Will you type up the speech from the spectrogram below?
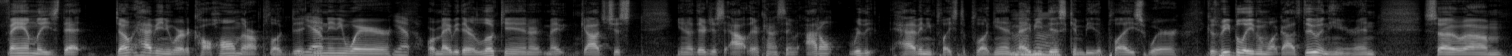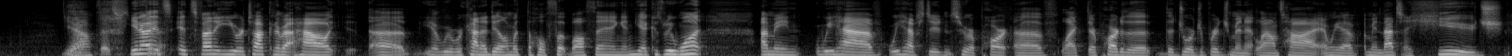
families that don't have anywhere to call home, that aren't plugged in anywhere, Yep. or maybe they're looking, or maybe God's just, you know, they're just out there kind of saying, I don't really have any place to plug in. Maybe Mm-hmm. this can be the place where, because we believe in what God's doing here. And so, um, yeah, that's you know kinda- it's it's funny you were talking about how uh, you know we were kind of dealing with the whole football thing and yeah because we want I mean we have we have students who are part of like they're part of the the Georgia Bridgemen at Lowndes High and we have I mean that's a huge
